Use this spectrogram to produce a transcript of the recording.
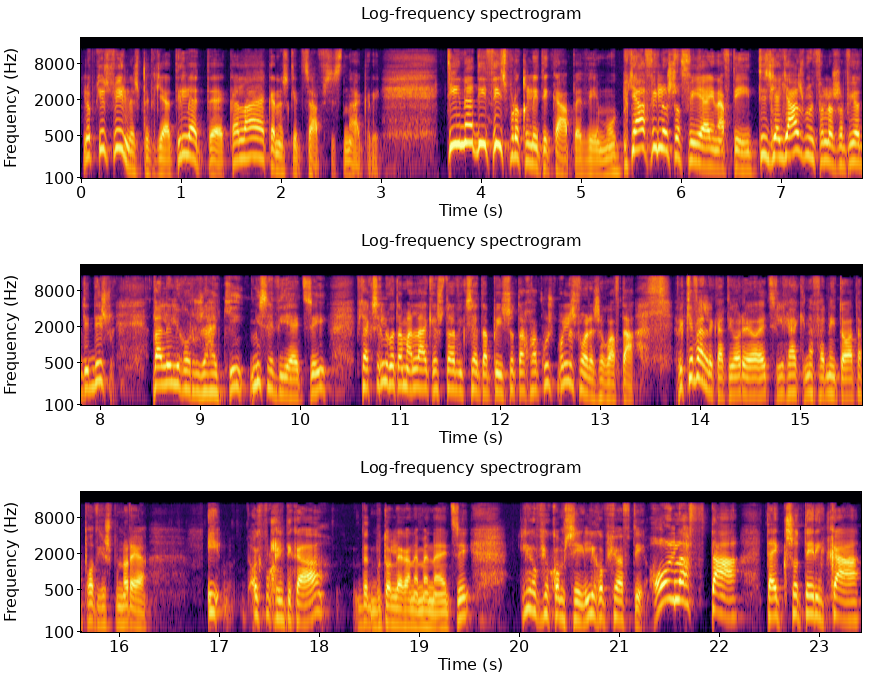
Λέω, ποιε φίλες, παιδιά, τι λέτε. Καλά έκανες και τις άφησες στην άκρη. Τι να αντιθεί προκλητικά, παιδί μου. Ποια φιλοσοφία είναι αυτή. Της γιαγιάς μου η φιλοσοφία. Ότι της... Βάλε λίγο ρουζάκι, μη σε δει έτσι. Φτιάξε λίγο τα μαλάκια σου, τράβηξε τα πίσω. Τα έχω ακούσει πολλές φορές εγώ αυτά. Και βάλε κάτι ωραίο έτσι, λιγάκι να φανεί το, τα πόδια σου που είναι ωραία. Ή, όχι προκλητικά, δεν μου το λέγανε εμένα έτσι. Λίγο πιο κομψή, λίγο πιο αυτή. Όλα αυτά τα εξωτερικά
